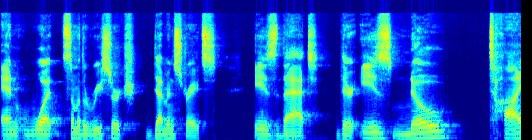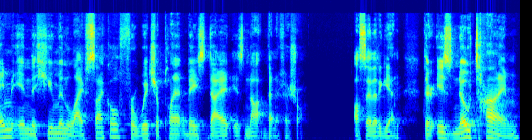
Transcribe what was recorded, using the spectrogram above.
And what some of the research demonstrates is that there is no time in the human life cycle for which a plant based diet is not beneficial. I'll say that again. There is no time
